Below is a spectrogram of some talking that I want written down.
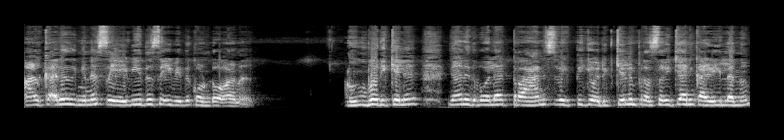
ആൾക്കാർ ഇങ്ങനെ സേവ് ചെയ്ത് സേവ് ചെയ്ത് കൊണ്ടുപോവാണ്. മുമ്പൊരിക്കൽ ഞാൻ ഇതുപോലെ ട്രാൻസ് വ്യക്തിക്ക് ഒരിക്കലും പ്രസവിക്കാൻ കഴിയില്ലെന്നും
